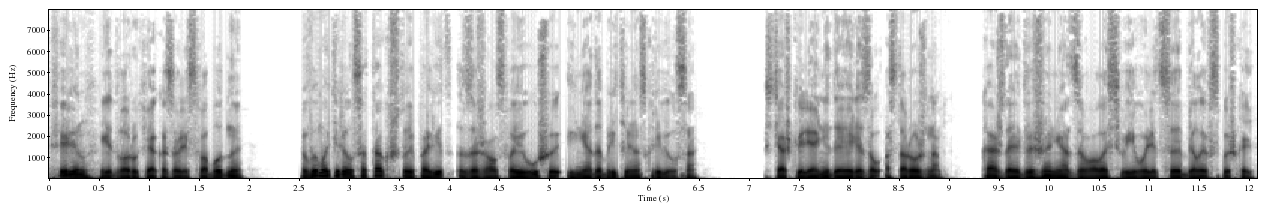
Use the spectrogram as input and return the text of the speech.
Филин, едва руки оказались свободны, выматерился так, что Ипполит зажал свои уши и неодобрительно скривился. Стяжки Леонида я резал осторожно, каждое движение отзывалось в его лице белой вспышкой.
